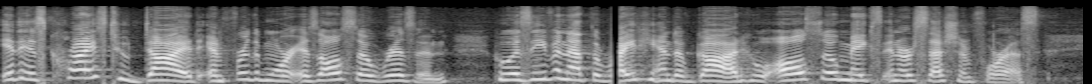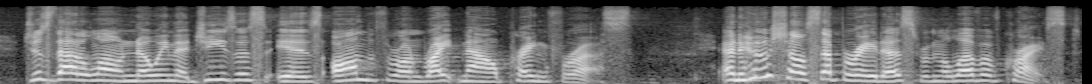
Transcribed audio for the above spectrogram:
It is Christ who died and furthermore is also risen, who is even at the right hand of God, who also makes intercession for us. Just that alone, knowing that Jesus is on the throne right now praying for us. And who shall separate us from the love of Christ?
